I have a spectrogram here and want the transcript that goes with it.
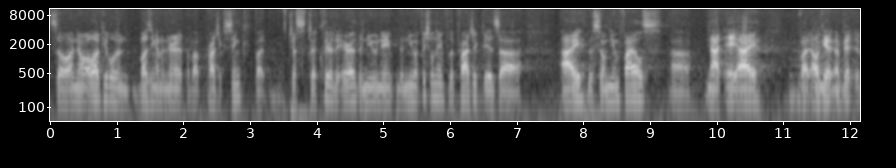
So I know a lot of people have been buzzing on the internet about Project Psync, but just to clear the air, the new name, the new official name for the project is uh, I, the Somnium files, uh, not AI. But I'll get a bit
